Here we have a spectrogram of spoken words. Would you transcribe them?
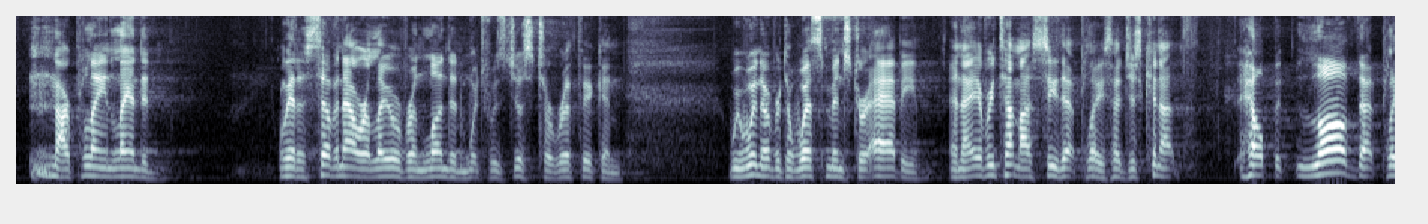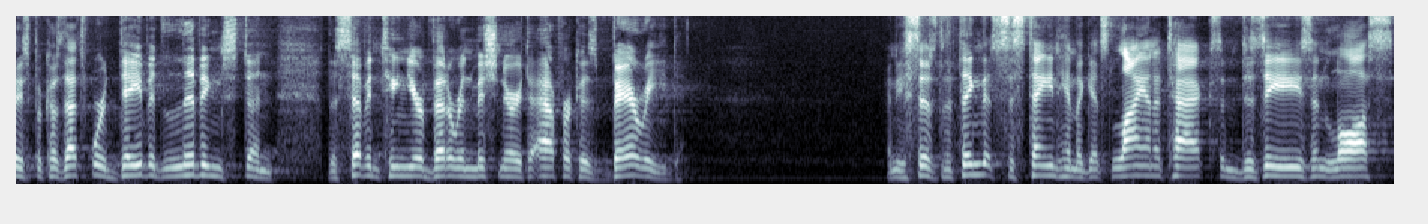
our plane landed we had a seven hour layover in London, which was just terrific. And we went over to Westminster Abbey. And I, every time I see that place, I just cannot help but love that place because that's where David Livingstone, the 17 year veteran missionary to Africa, is buried. And he says the thing that sustained him against lion attacks and disease and loss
